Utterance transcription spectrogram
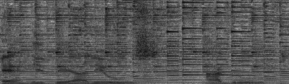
RBA News. Agro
